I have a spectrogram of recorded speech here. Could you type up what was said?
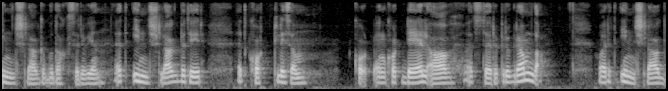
innslaget på Dagsrevyen. Et innslag betyr et kort, liksom kort, En kort del av et større program, da. Var et innslag.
